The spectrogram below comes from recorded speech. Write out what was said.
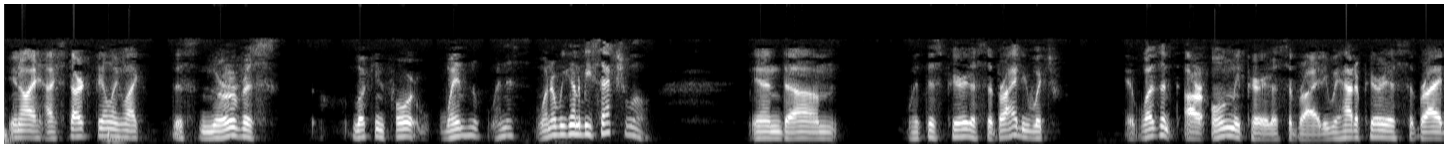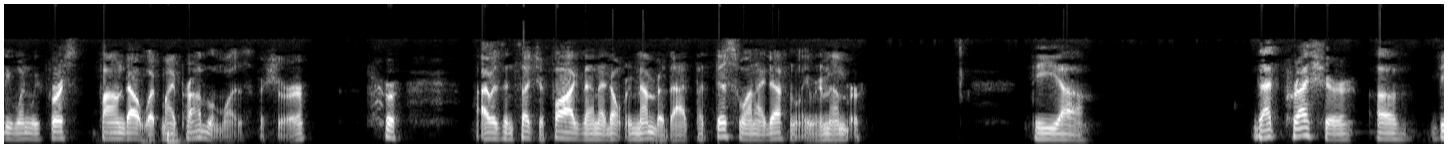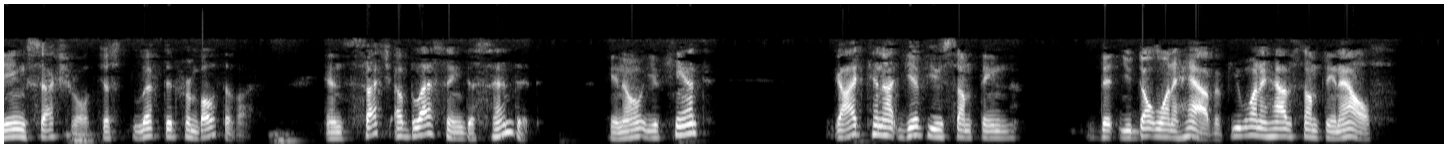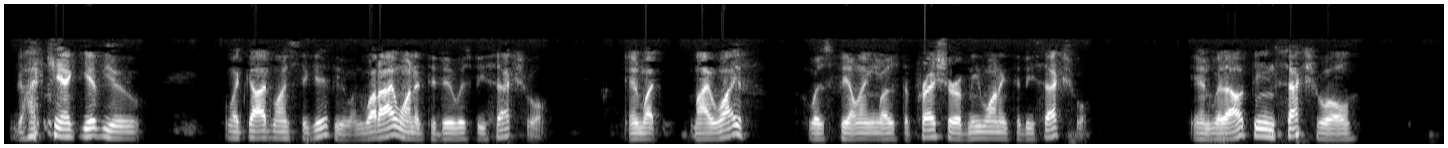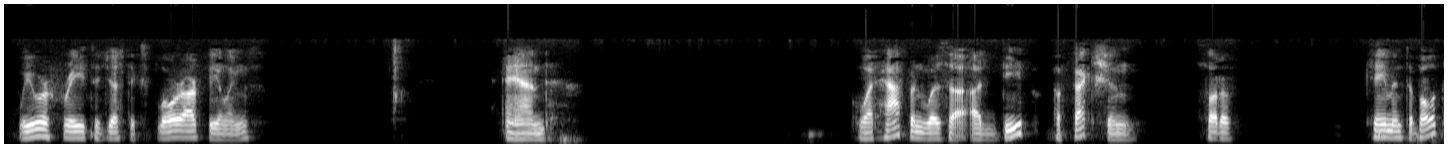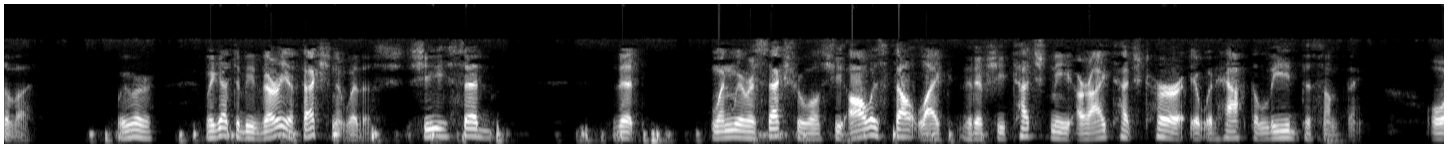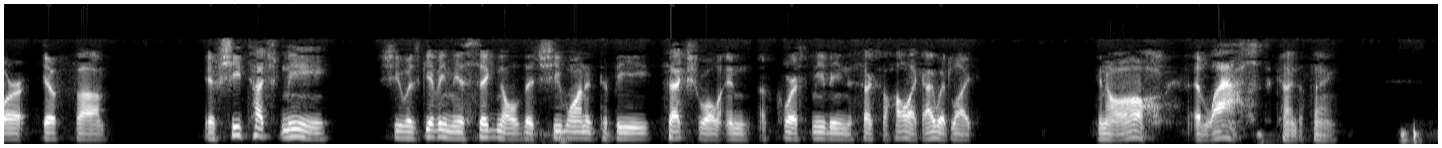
you know, I, I start feeling like this nervous, looking forward. When, when is, when are we going to be sexual? And um, with this period of sobriety, which it wasn't our only period of sobriety. We had a period of sobriety when we first found out what my problem was, for sure. I was in such a fog then I don't remember that, but this one I definitely remember the uh, that pressure of being sexual just lifted from both of us, and such a blessing descended. You know, you can't. God cannot give you something that you don't want to have. If you want to have something else, God can't give you what God wants to give you. And what I wanted to do was be sexual. And what my wife was feeling was the pressure of me wanting to be sexual. And without being sexual, we were free to just explore our feelings and what happened was a, a, deep affection sort of came into both of us. We were, we got to be very affectionate with us. She said that when we were sexual, she always felt like that if she touched me or I touched her, it would have to lead to something. Or if, uh, if she touched me, she was giving me a signal that she wanted to be sexual. And of course, me being the sexaholic, I would like, you know, oh, at last kind of thing.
